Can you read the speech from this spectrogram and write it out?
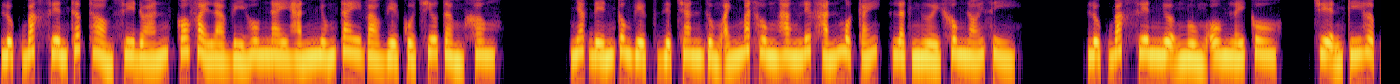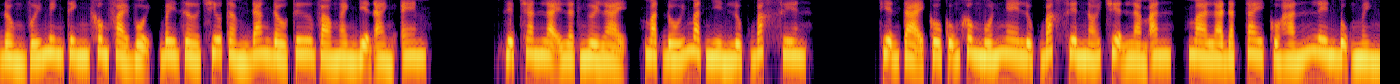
Lục Bắc Xuyên thấp thỏm suy đoán có phải là vì hôm nay hắn nhúng tay vào việc của chiêu tầm không? Nhắc đến công việc Diệp Trăn dùng ánh mắt hung hăng liếc hắn một cái, lật người không nói gì. Lục Bắc Xuyên ngượng ngùng ôm lấy cô. Chuyện ký hợp đồng với Minh Tinh không phải vội, bây giờ chiêu tầm đang đầu tư vào ngành điện ảnh em. Diệp Trăn lại lật người lại, mặt đối mặt nhìn Lục Bắc Xuyên. Hiện tại cô cũng không muốn nghe Lục Bắc Xuyên nói chuyện làm ăn, mà là đặt tay của hắn lên bụng mình.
